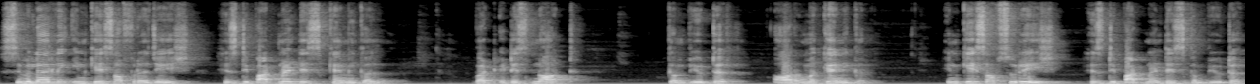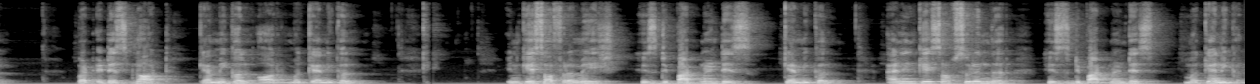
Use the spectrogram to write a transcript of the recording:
Similarly, in case of Rajesh, his department is chemical, but it is not computer or mechanical. In case of Suresh, his department is computer, but it is not chemical or mechanical. In case of Ramesh, his department is chemical and in case of Surinder, his department is mechanical.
